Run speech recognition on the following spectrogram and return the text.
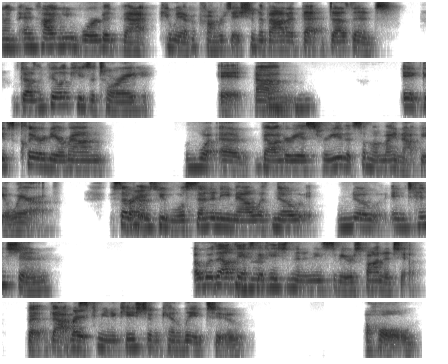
Um, and how you worded that, can we have a conversation about it that doesn't doesn't feel accusatory? It um mm-hmm. it gives clarity around what a boundary is for you that someone might not be aware of. Sometimes right. people will send an email with no no intention without the mm-hmm. expectation that it needs to be responded to. But that right. miscommunication can lead to a whole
